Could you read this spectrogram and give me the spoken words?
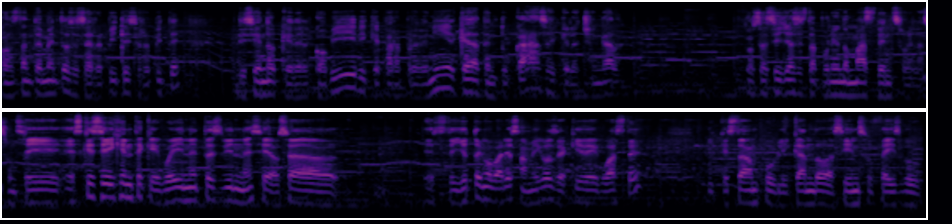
constantemente, o sea, se repite y se repite, diciendo que del COVID y que para prevenir, quédate en tu casa y que la chingada. O sea, sí ya se está poniendo más denso el asunto. Sí, es que sí hay gente que, güey, neta es bien necia. O sea, este, yo tengo varios amigos de aquí de Huaste y que estaban publicando así en su Facebook.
